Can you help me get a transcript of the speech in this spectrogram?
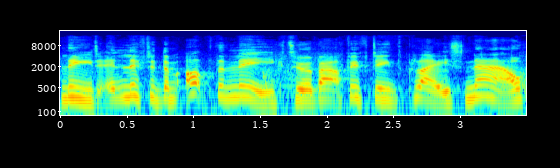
lead, it lifted them up the league to about 15th place. Now,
